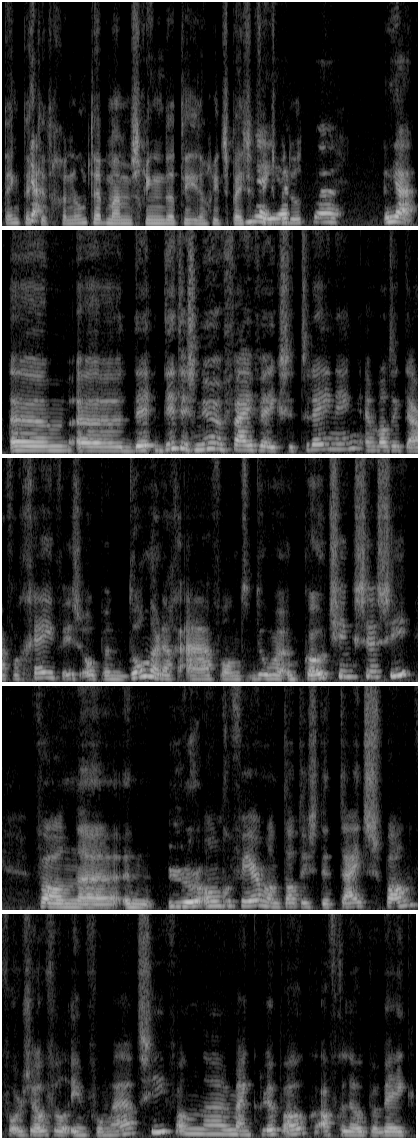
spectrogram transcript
denk dat Ja. je het genoemd hebt, maar misschien dat hij nog iets specifieks Nee, bedoelt. hebt, eh, ja, ehm, eh, di- dit is nu een vijfweekse training. En wat ik daarvoor geef is op een donderdagavond doen we een coaching sessie van eh, een uur ongeveer. Want dat is de tijdspan voor zoveel informatie van mijn club ook. Afgelopen week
